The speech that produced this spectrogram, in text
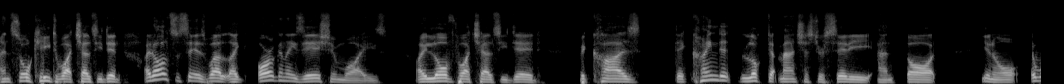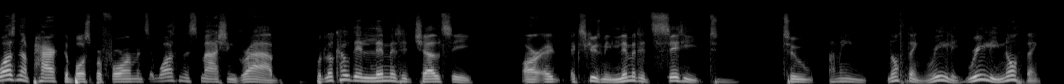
and so key to what Chelsea did. I'd also say as well, like organization wise, I loved what Chelsea did because they kind of looked at Manchester City and thought, you know, it wasn't a park the bus performance, it wasn't a smash and grab, but look how they limited Chelsea, or uh, excuse me, limited City to, to I mean, nothing really, really nothing.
